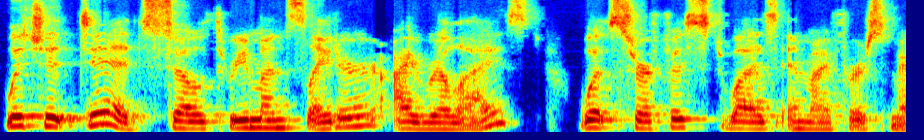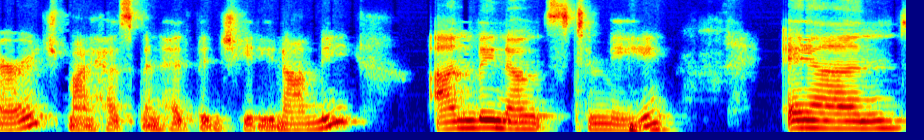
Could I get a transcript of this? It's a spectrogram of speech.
which it did. So, three months later, I realized what surfaced was in my first marriage, my husband had been cheating on me, unbeknownst to me. And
